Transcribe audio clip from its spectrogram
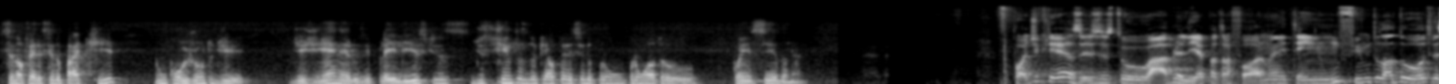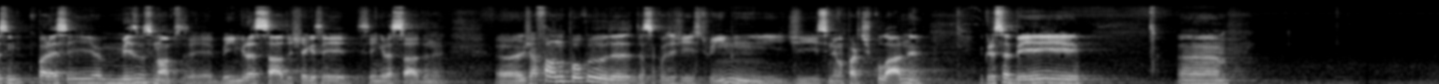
sendo oferecido para ti um conjunto de, de gêneros e playlists distintos do que é oferecido por um, um outro conhecido, né? Pode crer, às vezes tu abre ali a plataforma e tem um filme do lado do outro, assim, que parece a mesma sinopse. É bem engraçado, chega a ser, ser engraçado, né? Uh, já falando um pouco dessa coisa de streaming e de cinema particular, né? Eu queria saber... Uh,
